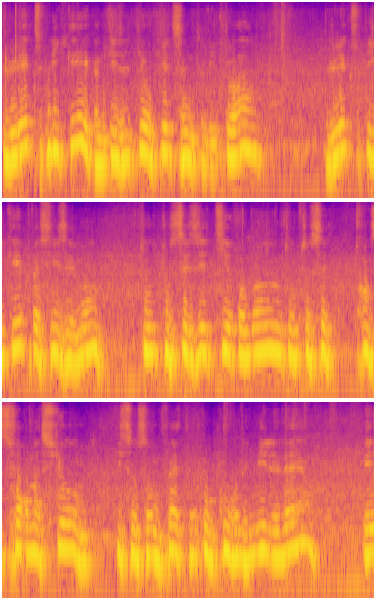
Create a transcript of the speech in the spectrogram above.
lui expliquait, quand ils étaient au pied de Sainte-Victoire, lui expliquait précisément tous tous ces étirements, toutes ces transformations qui se sont faites au cours des millénaires. Et,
